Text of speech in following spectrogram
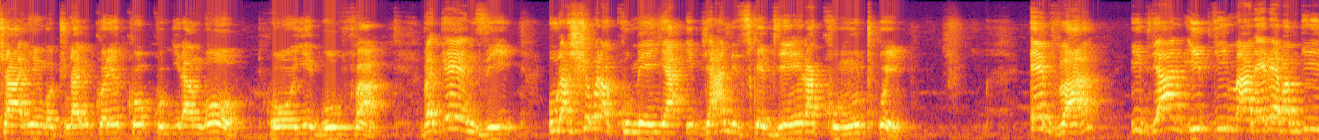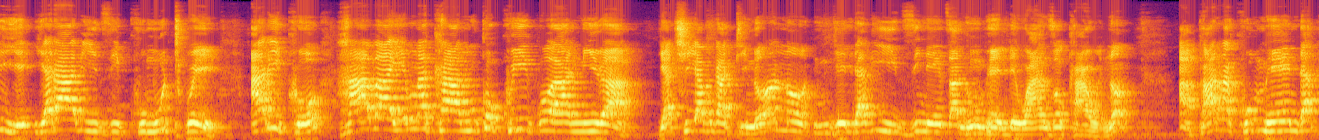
canke ngo tunabikoreko kugira ngo twoye gupfa. Bagenzi urashobora kumenya ibyanditswe byera ku mutwe. Eva iby'imana yari yababwiye yari abizi ku mutwe. Ariko habayemo akantu ko kwigwanira yaciye avuga ati nono nge ndabizi neza ntumpende wanzokawe no apana kumpenda.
